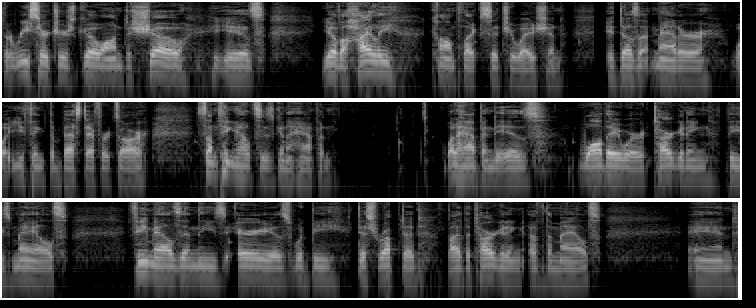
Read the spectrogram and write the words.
the researchers go on to show is you have a highly complex situation. It doesn't matter what you think the best efforts are, something else is going to happen. What happened is while they were targeting these males, females in these areas would be disrupted by the targeting of the males and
